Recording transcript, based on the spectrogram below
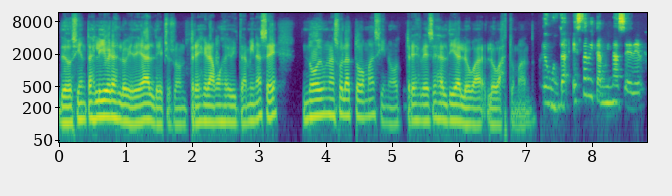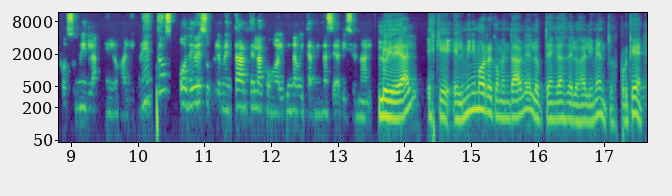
de 200 libras, lo ideal, de hecho, son 3 gramos de vitamina C, no de una sola toma, sino tres veces al día lo, lo vas tomando. Pregunta, ¿esta vitamina C debes consumirla en los alimentos o debes suplementártela con alguna vitamina C adicional? Lo ideal es que el mínimo recomendable lo obtengas de los alimentos. ¿Por qué?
